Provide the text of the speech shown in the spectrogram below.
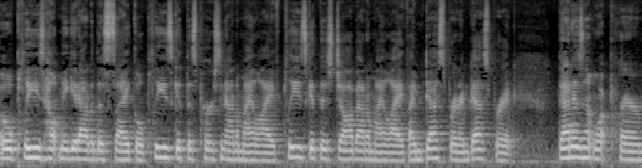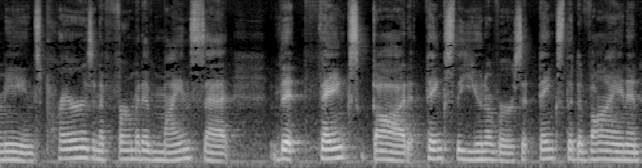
Oh, please help me get out of this cycle. Please get this person out of my life. Please get this job out of my life. I'm desperate. I'm desperate. That isn't what prayer means. Prayer is an affirmative mindset that thanks God, thanks the universe, it thanks the divine and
